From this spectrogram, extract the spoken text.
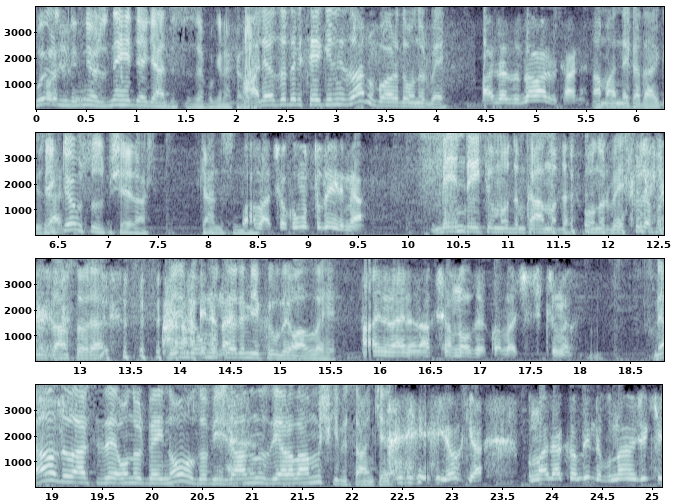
Buyurun dinliyoruz. Ne hediye geldi size bugüne kadar? Hali hazırda bir sevgiliniz var mı bu arada Onur Bey? Halihazırda var bir tane. Aman ne kadar güzel. Bekliyor musunuz bir şeyler kendisinden? Valla çok umutlu değilim ya. Benim de hiç umudum kalmadı Onur Bey. Şu lafınızdan sonra benim de umutlarım yıkıldı vallahi. Aynen aynen. Akşam ne olacak vallahi hiç fikrim yok. Ne aldılar size Onur Bey? Ne oldu? Vicdanınız yaralanmış gibi sanki. yok ya. Bununla alakalı değil de bundan önceki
